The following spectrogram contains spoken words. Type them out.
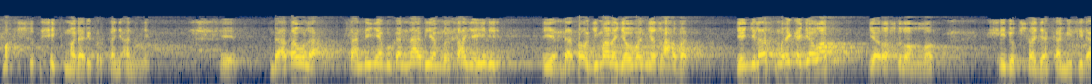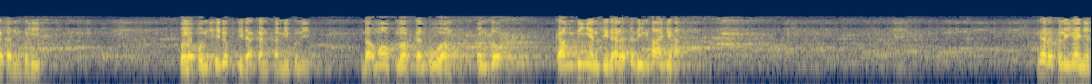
maksud hikmah dari pertanyaannya. Eh, tidak tahulah seandainya bukan Nabi yang bertanya ini. Iya, tidak tahu gimana jawabannya sahabat. Yang jelas mereka jawab, Ya Rasulullah, hidup saja kami tidak akan beli. Walaupun hidup tidak akan kami beli. Tidak mau keluarkan uang untuk kambing yang tidak ada telinganya. Tidak ada telinganya.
